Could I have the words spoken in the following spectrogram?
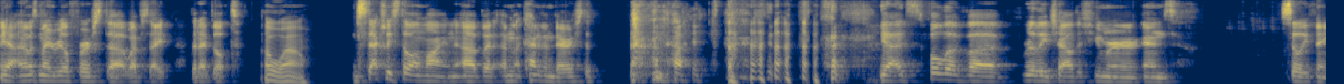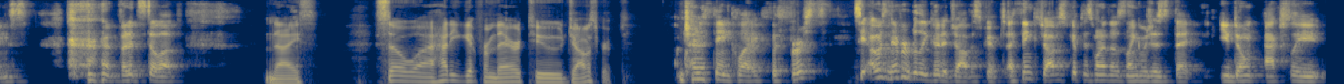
Yeah, that was my real first uh, website that I built. Oh wow! It's actually still online, uh, but I'm kind of embarrassed about it. yeah, it's full of uh, really childish humor and silly things, but it's still up. Nice. So, uh, how do you get from there to JavaScript? I'm trying to think. Like the first, see, I was never really good at JavaScript. I think JavaScript is one of those languages that you don't actually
